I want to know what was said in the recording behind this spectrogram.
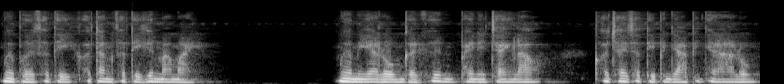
เมื่อเผลอสติก็ตั้งสติขึ้นมาใหม่ เมื่อมีอารมณ์เกิดขึ้นภายในใจเรา ก็ใช้สติปัญญาพิจารณาอารมณ์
